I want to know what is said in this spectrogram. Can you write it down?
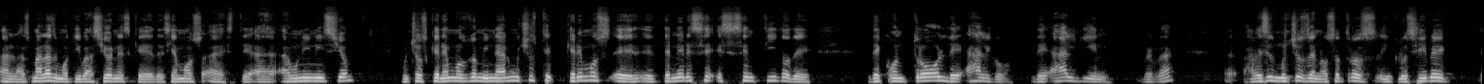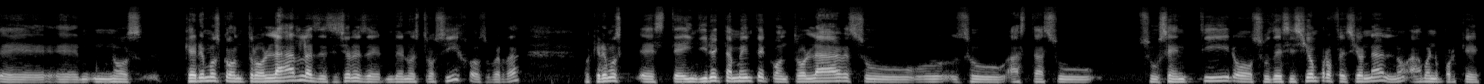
a las malas motivaciones que decíamos este, a, un inicio. Muchos queremos dominar, muchos queremos eh, tener ese, ese sentido de, de, control de algo, de alguien, ¿verdad? A veces muchos de nosotros inclusive eh, eh, nos queremos controlar las decisiones de, de, nuestros hijos, ¿verdad? O queremos este, indirectamente controlar su, su, hasta su, su sentir o su decisión profesional, ¿no? Ah, bueno, porque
